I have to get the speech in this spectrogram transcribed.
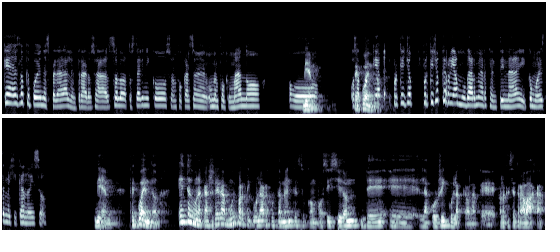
¿qué es lo que pueden esperar al entrar? O sea, ¿solo datos técnicos o enfocarse en un enfoque humano? O, Bien, o sea, te ¿por qué, por qué yo, por qué yo querría mudarme a Argentina y como este mexicano hizo? Bien, te cuento. Esta es una carrera muy particular justamente en su composición de eh, la currícula con la que, con la que se trabaja.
